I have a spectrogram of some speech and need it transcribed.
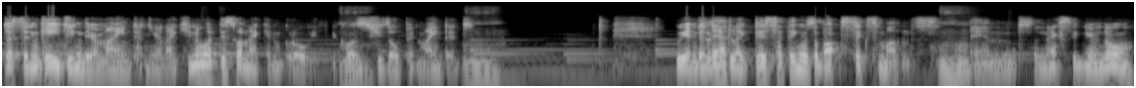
just engaging their mind and you're like you know what this one i can grow with because Mhm. she's open-minded Mm. we ended up like this i think it was about six months Mhm. and the next thing you know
